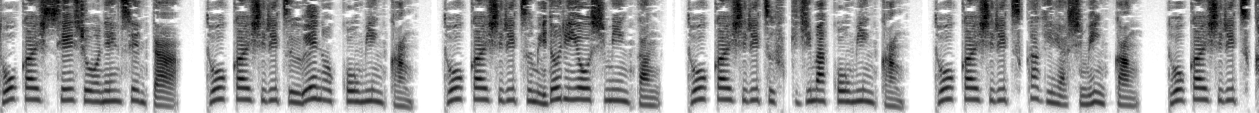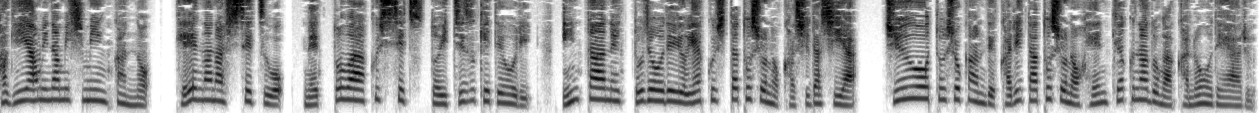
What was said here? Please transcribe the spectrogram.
東海市青少年センター、東海市立上野公民館、東海市立緑洋市民館、東海市立吹島公民館、東海市立鍵谷市民館、東海市立鍵谷南市民館の計7施設をネットワーク施設と位置づけており、インターネット上で予約した図書の貸し出しや、中央図書館で借りた図書の返却などが可能である。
